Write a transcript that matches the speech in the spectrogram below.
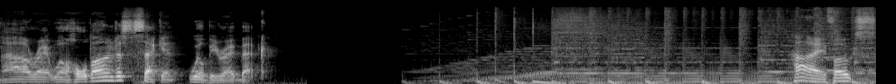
All right. Well, hold on just a second. We'll be right back. Hi, folks.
